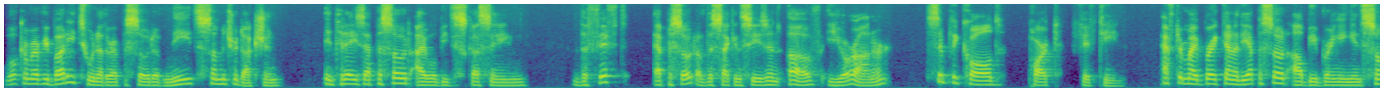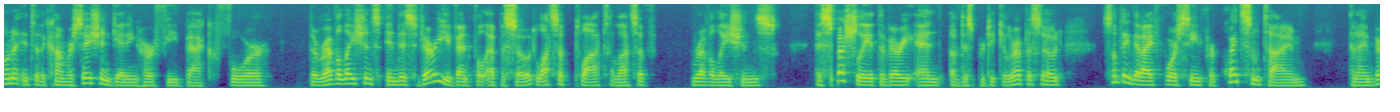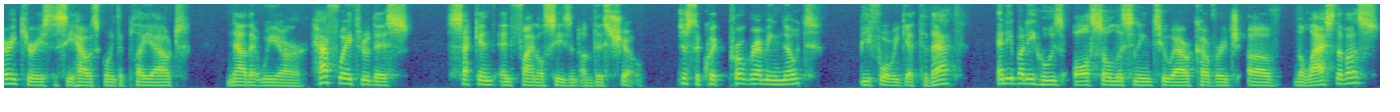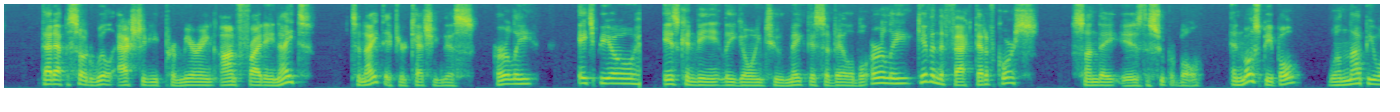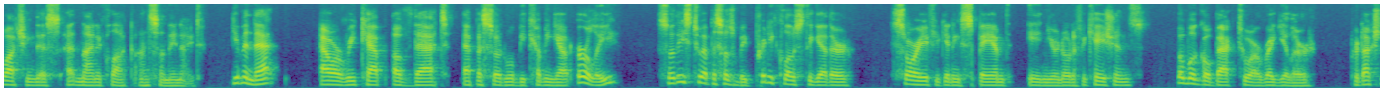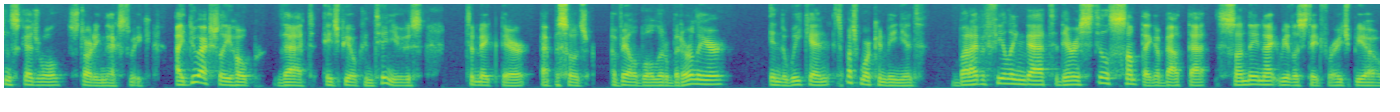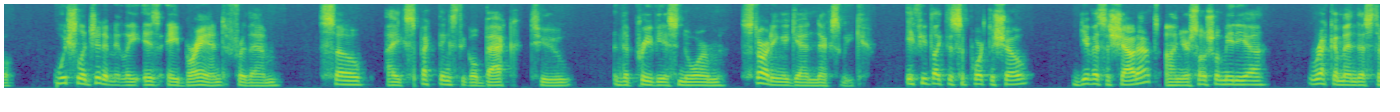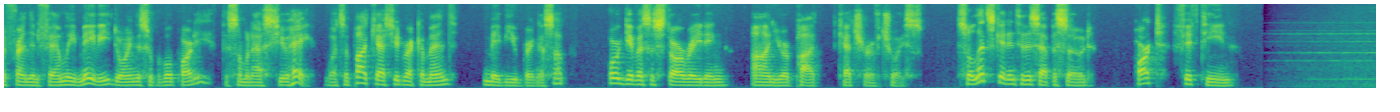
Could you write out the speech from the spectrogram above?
Welcome, everybody, to another episode of Needs Some Introduction. In today's episode, I will be discussing the fifth episode of the second season of Your Honor, simply called Part 15. After my breakdown of the episode, I'll be bringing in Sona into the conversation, getting her feedback for the revelations in this very eventful episode. Lots of plot, lots of revelations, especially at the very end of this particular episode, something that I've foreseen for quite some time. And I'm very curious to see how it's going to play out now that we are halfway through this second and final season of this show. Just a quick programming note before we get to that. Anybody who's also listening to our coverage of The Last of Us, that episode will actually be premiering on Friday night, tonight, if you're catching this early. HBO is conveniently going to make this available early, given the fact that, of course, Sunday is the Super Bowl. And most people will not be watching this at nine o'clock on Sunday night. Given that, our recap of that episode will be coming out early. So these two episodes will be pretty close together. Sorry if you're getting spammed in your notifications, but we'll go back to our regular production schedule starting next week. I do actually hope that HBO continues to make their episodes available a little bit earlier in the weekend. It's much more convenient, but I have a feeling that there is still something about that Sunday night real estate for HBO, which legitimately is a brand for them so I expect things to go back to the previous norm starting again next week. If you'd like to support the show, give us a shout out on your social media, recommend us to friend and family, maybe during the Super Bowl party. If someone asks you, hey, what's a podcast you'd recommend? Maybe you bring us up, or give us a star rating on your podcatcher of choice. So let's get into this episode, part 15.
